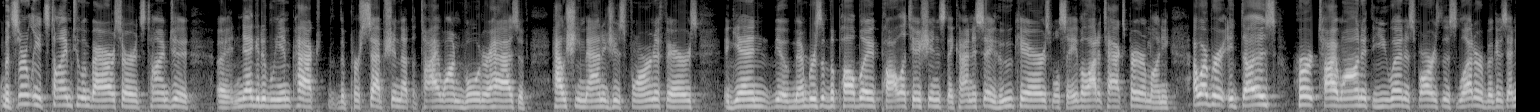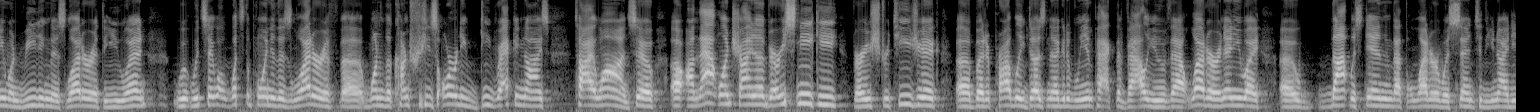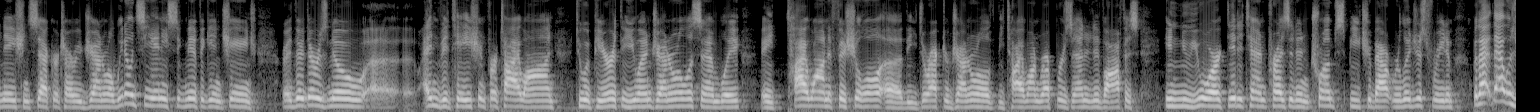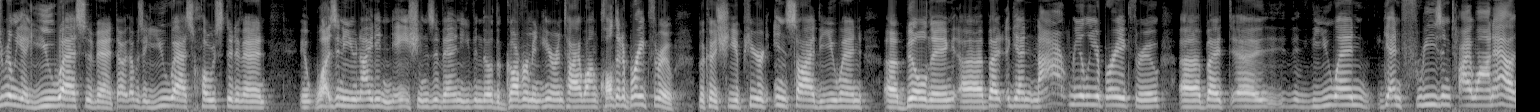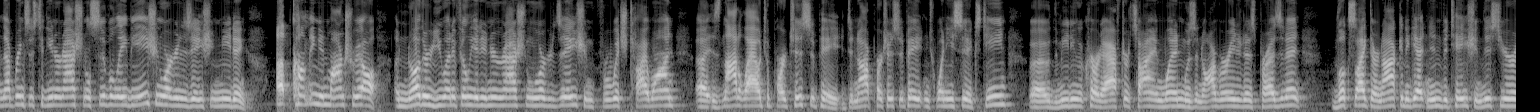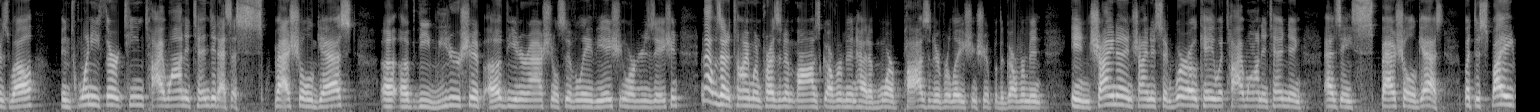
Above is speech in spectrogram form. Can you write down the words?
But certainly it's time to embarrass her. It's time to uh, negatively impact the perception that the Taiwan voter has of how she manages foreign affairs. Again, you know, members of the public, politicians, they kind of say, who cares? We'll save a lot of taxpayer money. However, it does hurt Taiwan at the UN as far as this letter because anyone reading this letter at the UN would say, well, what's the point of this letter if uh, one of the countries already de-recognized Taiwan? So uh, on that one, China, very sneaky, very strategic, uh, but it probably does negatively impact the value of that letter. And anyway, uh, notwithstanding that the letter was sent to the United Nations Secretary General, we don't see any significant change there, there is no uh, invitation for Taiwan to appear at the UN General Assembly. A Taiwan official, uh, the Director General of the Taiwan Representative Office in New York, did attend President Trump's speech about religious freedom, but that, that was really a U.S. event. That, that was a U.S. hosted event. It wasn't a United Nations event, even though the government here in Taiwan called it a breakthrough because she appeared inside the UN uh, building. Uh, but again, not really a breakthrough. Uh, but uh, the, the, UN, again, freezing Taiwan out. And that brings us to the International Civil Aviation Organization meeting upcoming in Montreal, another UN affiliated international organization for which Taiwan uh, is not allowed to participate. It did not participate in 2016. Uh, the meeting occurred after Tsai Ing wen was inaugurated as president. Looks like they're not going to get an invitation this year as well. In 2013, Taiwan attended as a special guest uh, of the leadership of the International Civil Aviation Organization. And that was at a time when President Ma's government had a more positive relationship with the government in China. And China said, we're okay with Taiwan attending as a special guest. But despite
